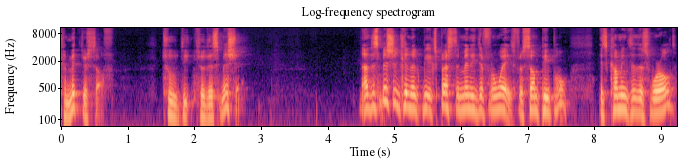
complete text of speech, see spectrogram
commit yourself to, the, to this mission. Now, this mission can be expressed in many different ways. For some people, it's coming to this world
